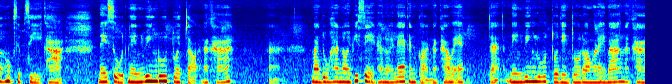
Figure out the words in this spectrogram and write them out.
2564 ค่ะ ในสูตรเน้นวิ่งรูดตัวเจาะนะคะะมาดูฮานอยพิเศษฮานอยแรกกันก่อนนะคะว่าแอดจะเน้นวิ่งรูดตัวเด่นตัวรองอะไรบ้างนะคะ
